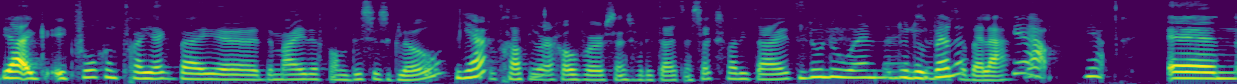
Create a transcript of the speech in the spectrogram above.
ja, ik, ik volg een traject bij de meiden van This is Glow. Ja? Dat gaat heel erg over sensualiteit en seksualiteit. Lulu en Lulu en Isabella. Ja. Ja. En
